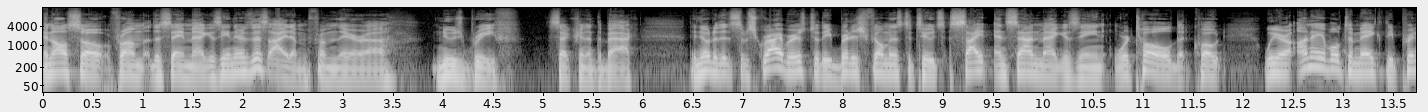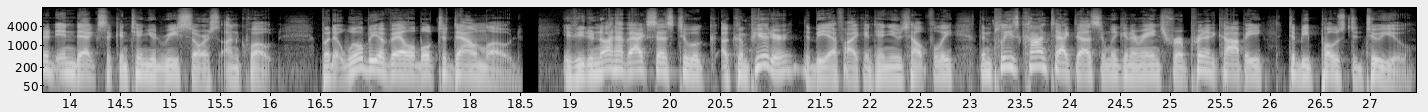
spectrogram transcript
And also from the same magazine, there's this item from their uh, news brief section at the back. They noted that subscribers to the British Film Institute's Sight and Sound magazine were told that, quote, we are unable to make the printed index a continued resource, unquote, but it will be available to download. If you do not have access to a, a, computer, the BFI continues helpfully, then please contact us and we can arrange for a printed copy to be posted to you.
